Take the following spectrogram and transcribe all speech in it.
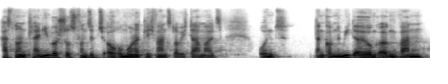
hast noch einen kleinen Überschuss von 70 Euro monatlich waren es, glaube ich, damals und dann kommt eine Mieterhöhung irgendwann,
